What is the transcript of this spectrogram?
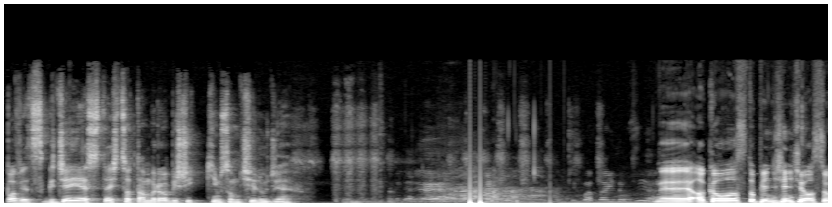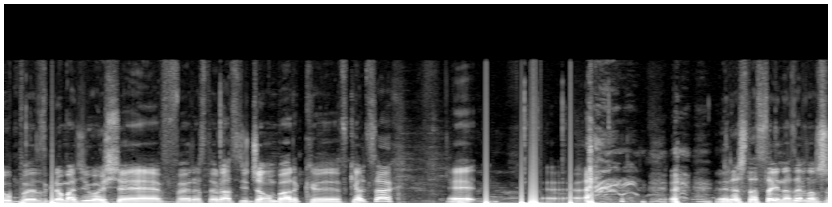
powiedz, gdzie jesteś, co tam robisz i kim są ci ludzie? E, około 150 osób zgromadziło się w restauracji John Bark w Kielcach. E, reszta stoi na zewnątrz.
